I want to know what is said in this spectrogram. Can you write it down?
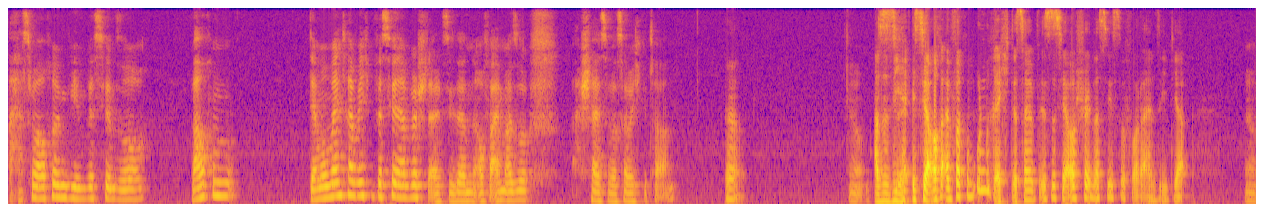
Ach, das war auch irgendwie ein bisschen so. Warum? Der Moment habe ich ein bisschen erwischt, als sie dann auf einmal so. Ach, scheiße, was habe ich getan? Ja. Ja. Also sie ist ja auch einfach im Unrecht, deshalb ist es ja auch schön, dass sie es sofort einsieht, ja. Ja.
